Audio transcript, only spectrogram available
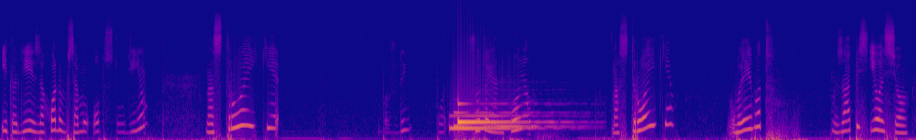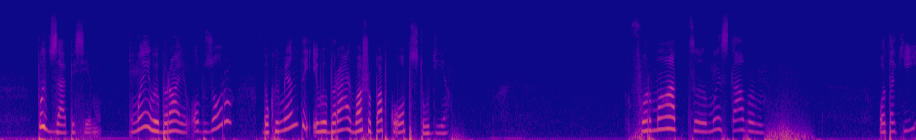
І тоді заходимо в саму OpStudio. Настройки. Подожди. Что-то я не понял Настройки. Вывод. Запись и все. Путь записи. Мы выбираем обзор, документы и выбираем вашу папку OpStudio. Формат э, мы ставим отакий.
